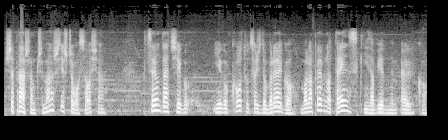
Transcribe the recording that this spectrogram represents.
Przepraszam, czy masz jeszcze łososia? Chcę dać jego, jego kotu coś dobrego, bo na pewno tęskni za biednym Elko.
